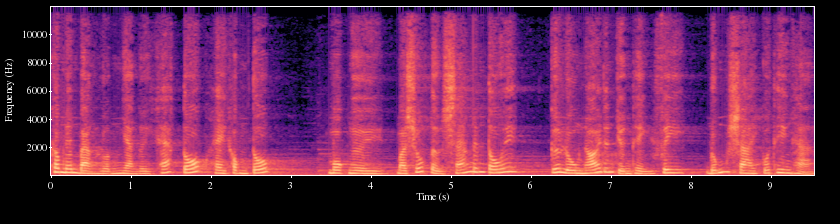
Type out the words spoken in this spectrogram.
không nên bàn luận nhà người khác tốt hay không tốt. Một người mà suốt từ sáng đến tối cứ luôn nói đến chuyện thị phi, đúng sai của thiên hạ,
